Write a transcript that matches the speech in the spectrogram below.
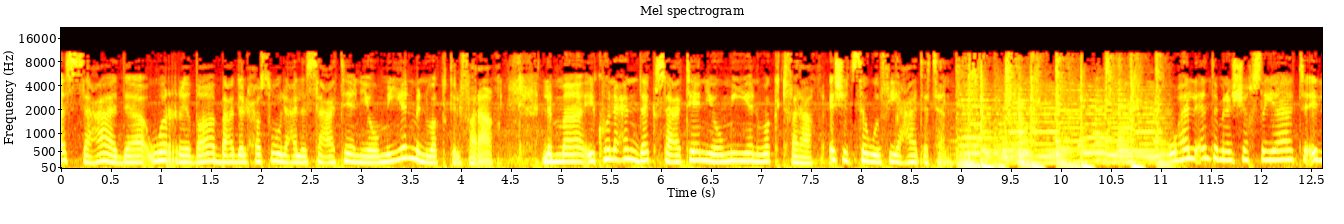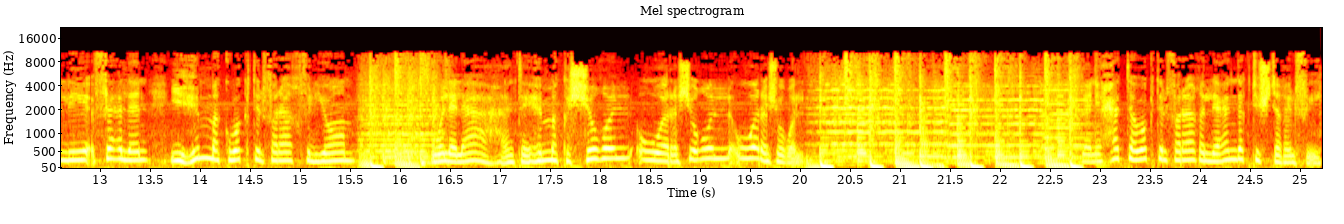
السعادة والرضا بعد الحصول على ساعتين يوميا من وقت الفراغ. لما يكون عندك ساعتين يوميا وقت فراغ إيش تسوي فيه عادةً؟ وهل أنت من الشخصيات اللي فعلا يهمك وقت الفراغ في اليوم ولا لا؟ أنت يهمك الشغل ورا شغل ورا شغل. يعني حتى وقت الفراغ اللي عندك تشتغل فيه.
